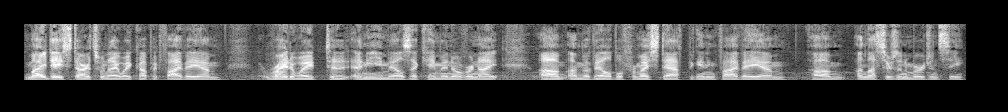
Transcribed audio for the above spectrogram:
My day starts when I wake up at 5 a.m. Right away to any emails that came in overnight. Um, I'm available for my staff beginning 5 a.m. Um, unless there's an emergency.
